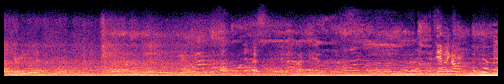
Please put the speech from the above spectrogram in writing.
don't hear you. There you go.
